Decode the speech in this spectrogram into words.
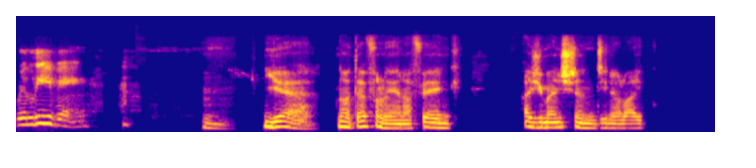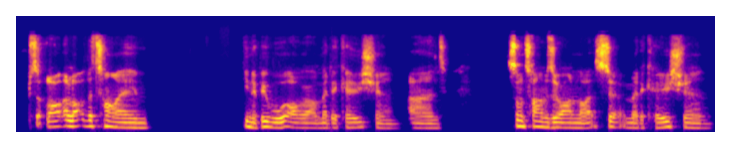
relieving. Hmm. Yeah, no, definitely. And I think, as you mentioned, you know, like a lot, a lot of the time, you know, people are on medication and sometimes they're on like certain medication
